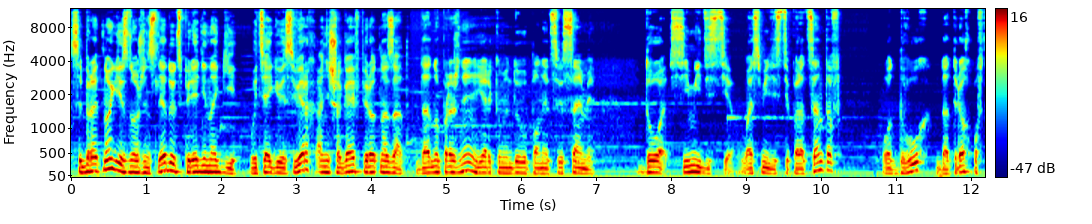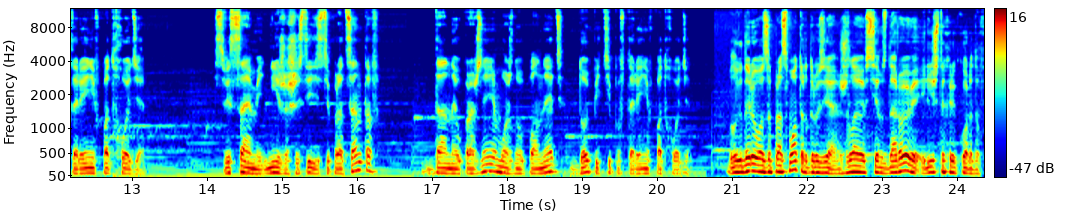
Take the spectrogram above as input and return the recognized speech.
Собирать ноги из ножниц следует с передней ноги, вытягиваясь вверх, а не шагая вперед-назад. Данное упражнение я рекомендую выполнять с весами до 70-80% от 2 до 3 повторений в подходе. С весами ниже 60% данное упражнение можно выполнять до 5 повторений в подходе. Благодарю вас за просмотр, друзья. Желаю всем здоровья и личных рекордов.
